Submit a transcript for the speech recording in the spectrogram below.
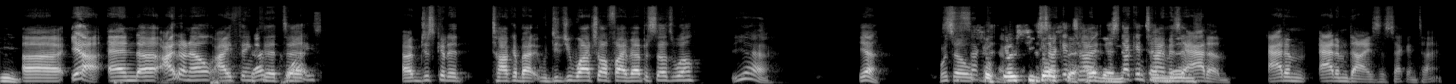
Mm. Uh, yeah, and uh, I don't know. I think That's that uh. I'm just gonna talk about. Did you watch all five episodes? Will? yeah. Yeah. What's So- the So second time? first he The goes second to time. heaven. The second time is then- Adam. Adam. Adam dies the second time.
